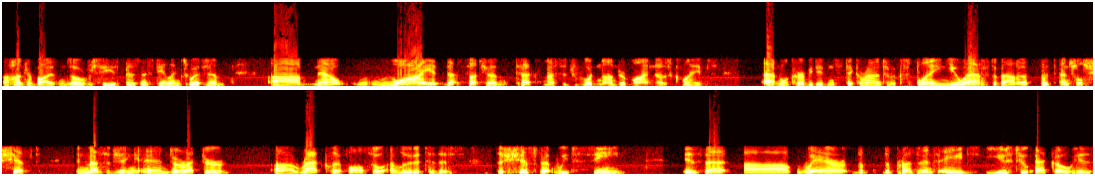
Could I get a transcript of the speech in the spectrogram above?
uh, Hunter Biden's overseas business dealings with him. Uh, now, why it, that such a text message wouldn't undermine those claims Admiral Kirby didn't stick around to explain. You asked about a potential shift in messaging, and Director uh, Ratcliffe also alluded to this. The shift that we've seen is that uh, where the, the president's aides used to echo his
